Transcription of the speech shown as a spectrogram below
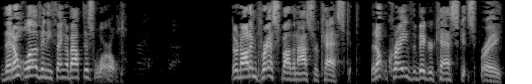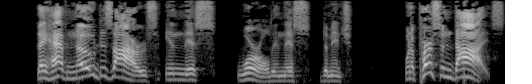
they don't love anything about this world. They're not impressed by the nicer casket. They don't crave the bigger casket spray. They have no desires in this world, in this dimension. When a person dies,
